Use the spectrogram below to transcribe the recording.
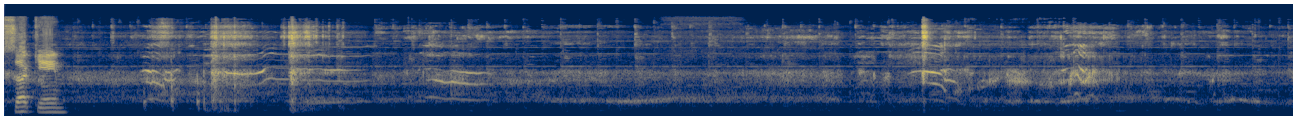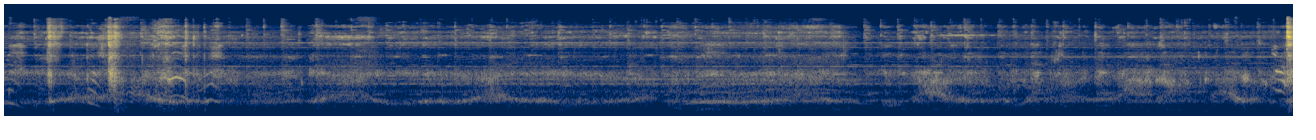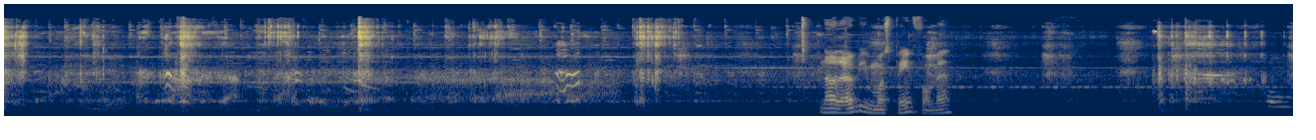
Suck, game. No, that would be most painful, man. Holy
